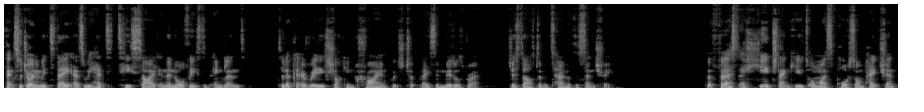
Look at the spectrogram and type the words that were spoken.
Thanks for joining me today as we head to Teesside in the northeast of England to look at a really shocking crime which took place in Middlesbrough just after the turn of the century. But first, a huge thank you to all my supporters on Patreon,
